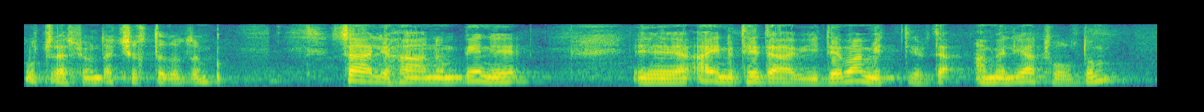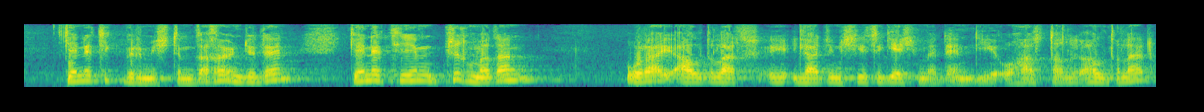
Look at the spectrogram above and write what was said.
Ultrasyonda çıktı kızım. Salih Hanım beni e, aynı tedaviyi devam ettirdi. Ameliyat oldum. Genetik vermiştim. Daha önceden genetiğim çıkmadan orayı aldılar. E, ilacın şişesi geçmeden diye o hastalığı aldılar.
